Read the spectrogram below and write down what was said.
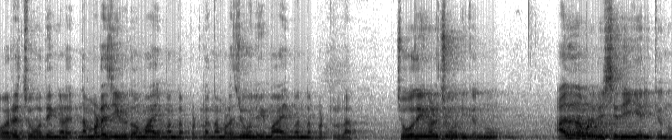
ഓരോ ചോദ്യങ്ങൾ നമ്മുടെ ജീവിതവുമായി ബന്ധപ്പെട്ടുള്ള നമ്മുടെ ജോലിയുമായി ബന്ധപ്പെട്ടുള്ള ചോദ്യങ്ങൾ ചോദിക്കുന്നു. അത് നമ്മൾ വിശദീകരിക്കുന്നു.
